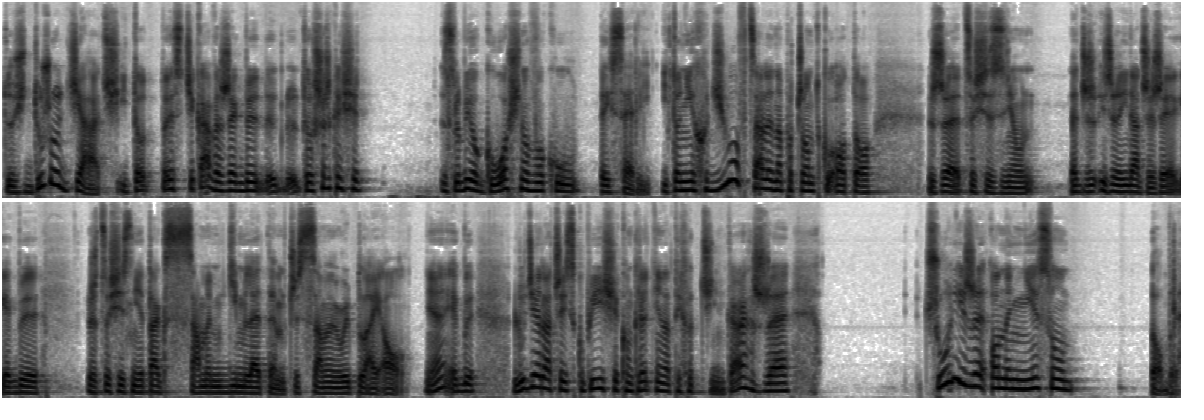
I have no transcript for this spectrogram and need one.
dość dużo dziać i to, to jest ciekawe, że jakby y, troszeczkę się zrobiło głośno wokół tej serii. I to nie chodziło wcale na początku o to, że coś jest z nią, znaczy, że inaczej, że jakby że coś jest nie tak z samym Gimletem czy z samym Reply All. Nie? Jakby ludzie raczej skupili się konkretnie na tych odcinkach, że czuli, że one nie są dobre.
